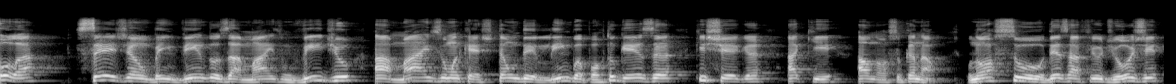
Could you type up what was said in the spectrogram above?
Olá, sejam bem-vindos a mais um vídeo, a mais uma questão de língua portuguesa que chega aqui ao nosso canal. O nosso desafio de hoje,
